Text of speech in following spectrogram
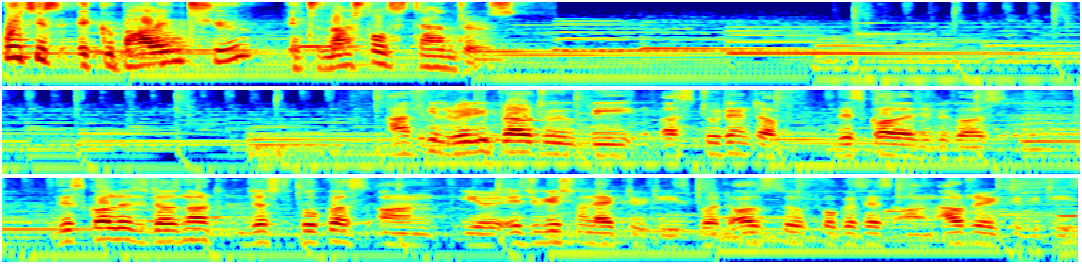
which is equivalent to international standards I feel really proud to be a student of this college because this college does not just focus on your educational activities but also focuses on outer activities.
